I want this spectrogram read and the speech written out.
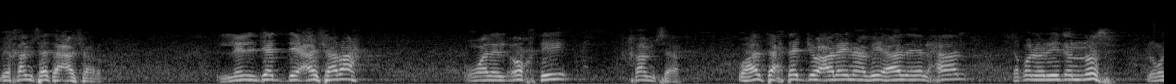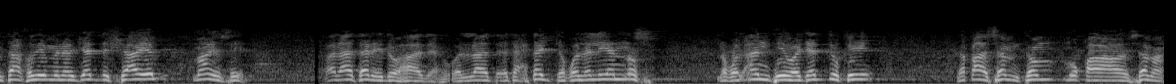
بخمسة عشر للجد عشرة وللأخت خمسة. وهل تحتج علينا في هذه الحال؟ تقول أريد النصف. نقول تأخذين من الجد الشايب؟ ما يصير. فلا ترد هذا. ولا تحتج. تقول لي النصف. نقول أنت وجدك تقاسمتم مقاسمة.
